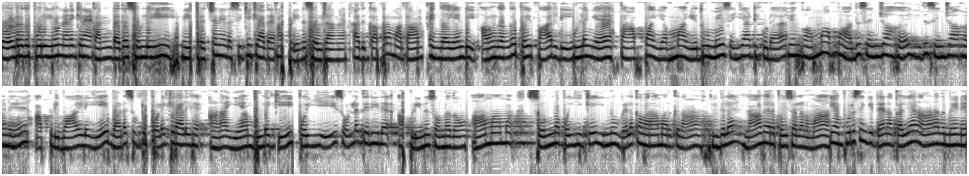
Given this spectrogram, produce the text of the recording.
சொல்றது புரியும்னு நினைக்கிறேன். கண்டதை சொல்லி நீ பிரச்சனையில சிக்கிக்காத அப்படின்னு சொல்றாங்க. அதுக்கப்புறமா தான் இங்க ஏண்டி அவங்கங்க போய் பாருடி பிள்ளைங்க தான் அப்பா அம்மா எதுவுமே செய்யாட்டி கூட எங்க அம்மா அப்பா அது செஞ்சாக இது செஞ்சாகன்னு அப்படி வாயிலேயே வடை சுட்டு பொழைக்கிறாளுக. ஆனா என் பிள்ளைக்கு பொய்யே சொல்ல தெரியல அப்படின்னு சொன்னதும் ஆமா ஆமா சொன்ன பொய்யுக்கே இன்னும் விளக்கம் வராம இருக்குதான் இதுல நான் வேற பொய் சொல்லணுமா? என் புருஷன்கிட்ட நான் கல்யாணம் ஆனதுமேனு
